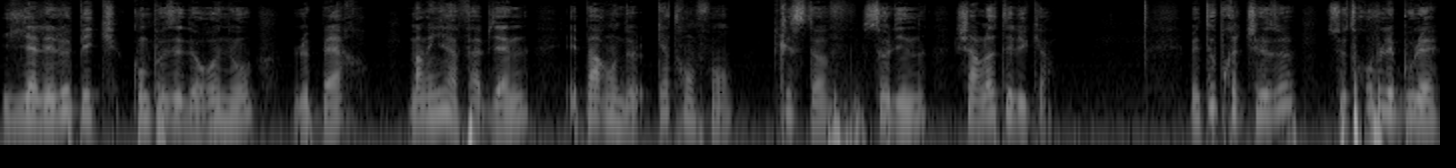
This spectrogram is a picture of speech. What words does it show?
Il y a les Lepic, composés de Renaud, le père, marié à Fabienne et parents de quatre enfants, Christophe, Soline, Charlotte et Lucas. Mais tout près de chez eux se trouvent les Boulets,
